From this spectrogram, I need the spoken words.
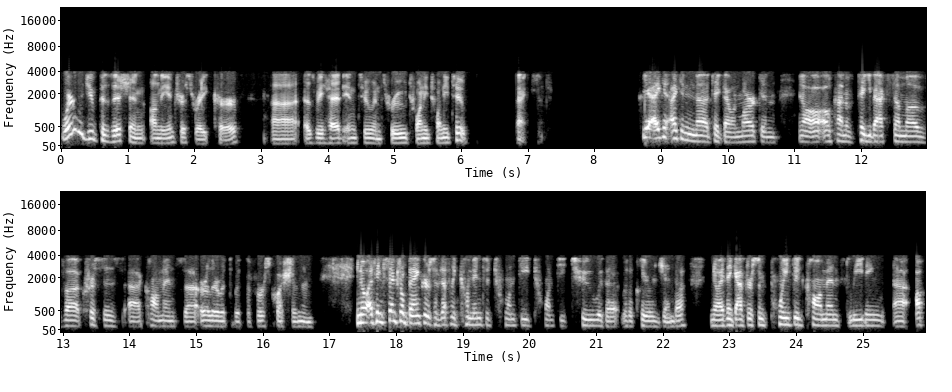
Where would you position on the interest rate curve uh, as we head into and through 2022? Thanks. Yeah, I can I can uh, take that one, Mark, and you know I'll, I'll kind of piggyback some of uh, Chris's uh, comments uh, earlier with with the first question, and you know I think central bankers have definitely come into 2022 with a with a clear agenda. You know I think after some pointed comments leading uh, up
